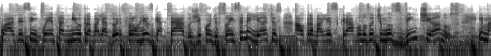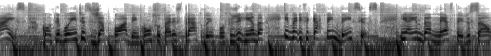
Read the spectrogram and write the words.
Quase 50 mil trabalhadores foram resgatados de condições semelhantes ao trabalho escravo nos últimos 20 anos. E mais, contribuintes já podem consultar extrato do imposto de renda e verificar pendências. E ainda nesta edição,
